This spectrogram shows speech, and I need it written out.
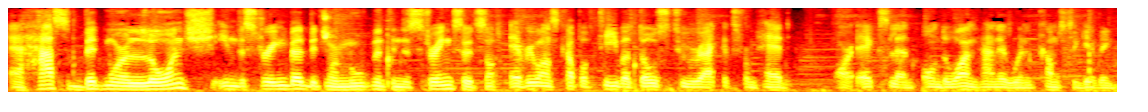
Has a bit more launch in the string bed, a bit more movement in the string, so it's not everyone's cup of tea, but those two rackets from Head are excellent on the one hander when it comes to giving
